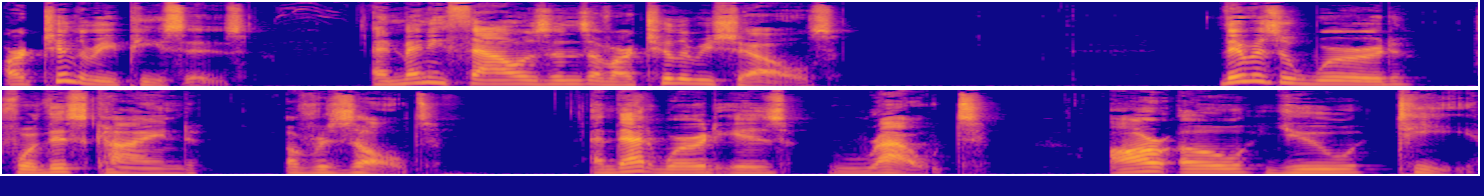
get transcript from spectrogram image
artillery pieces, and many thousands of artillery shells. There is a word for this kind of result and that word is rout. R O U T.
